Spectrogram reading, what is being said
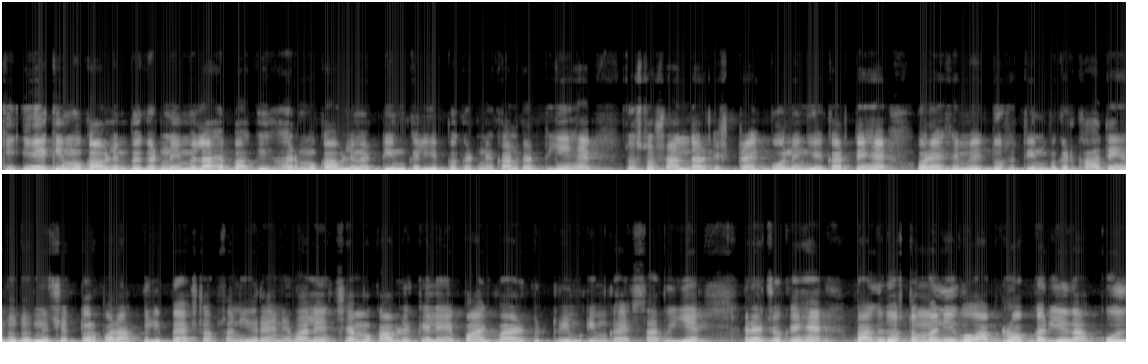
कि एक ही मुकाबले में विकेट नहीं मिला है, बाकी हर मुकाबले में टीम के लिए विकेट निकाल कर दिए हैं। दोस्तों शानदार स्ट्राइक बॉलिंग ये करते हैं, और ऐसे में दो से तीन विकेट खाते हैं तो निश्चित तौर पर आपके लिए बेस्ट ऑप्शन ये रहने वाले हैं। छः मुकाबले के लिए पाँच बार ड्रीम टीम का हिस्सा भी ये रह चुके हैं। बाकी दोस्तों मनी को आप ड्रॉप करिएगा, कोई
